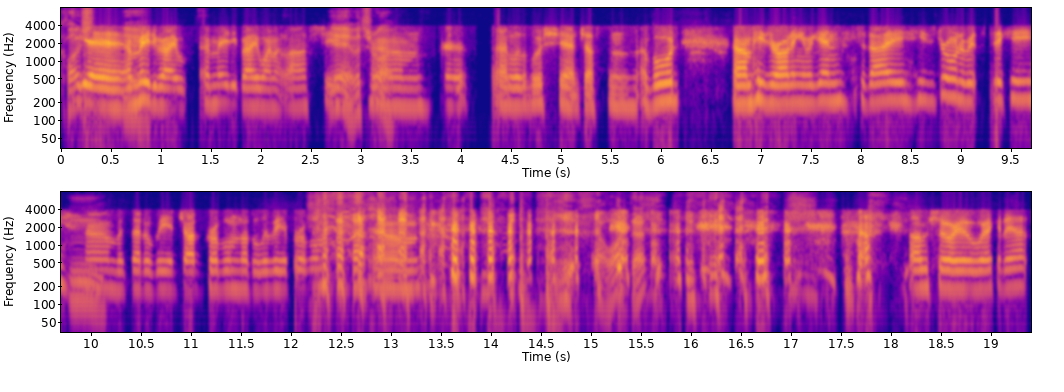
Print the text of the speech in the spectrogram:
close? Yeah, yeah. Amudi Bay. Amudi Bay won it last year. Yeah, that's right. Um, the Battle of the Bush. Yeah, Justin aboard. Um, he's riding him again today. He's drawn a bit sticky, mm. um, but that'll be a Judd problem, not Olivia problem. um, I like that. I'm sure he'll work it out.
